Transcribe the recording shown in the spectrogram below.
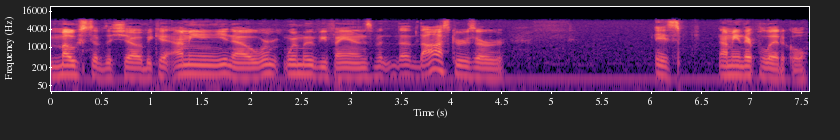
most of the show because, I mean, you know, we're we're movie fans, but the, the Oscars are, it's, I mean, they're political,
